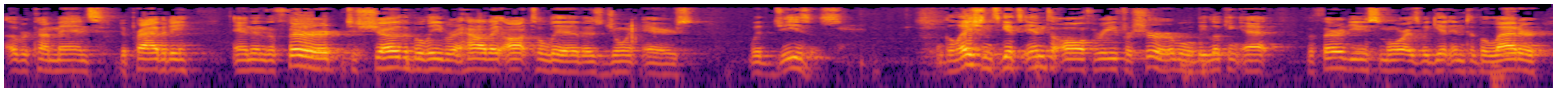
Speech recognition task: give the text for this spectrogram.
overcome man's depravity. And then the third, to show the believer how they ought to live as joint heirs with Jesus. Galatians gets into all three for sure. We'll be looking at the third use more as we get into the latter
